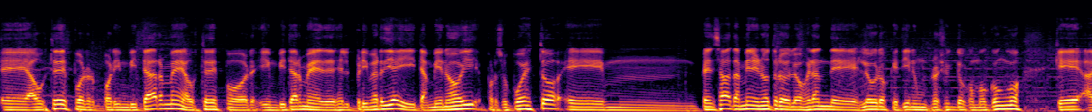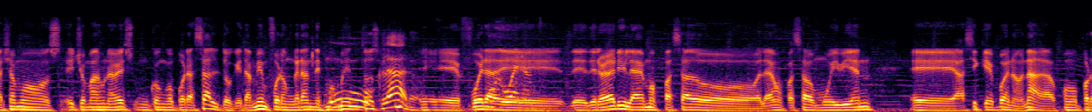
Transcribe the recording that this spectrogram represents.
Eh, a ustedes por, por invitarme, a ustedes por invitarme desde el primer día y también hoy, por supuesto. Eh, mm, pensaba también en otro de los grandes logros que tiene un proyecto como Congo, que hayamos hecho más de una vez un Congo por asalto, que también fueron grandes momentos. Uh, claro. eh, fuera de- bueno. de- del horario y la hemos pasado, la hemos pasado muy bien. Eh, así que bueno, nada, como por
